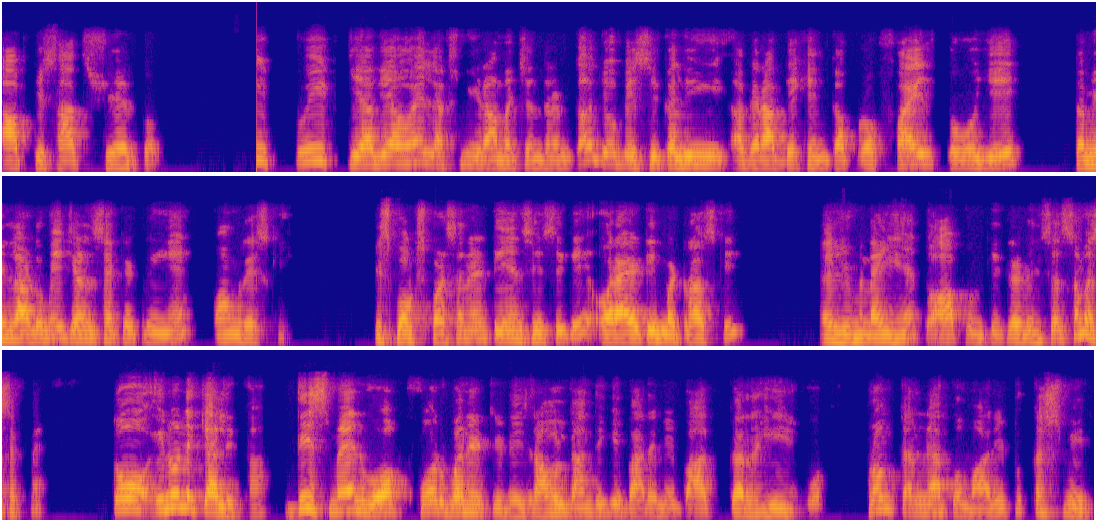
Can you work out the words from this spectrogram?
आपके साथ शेयर करूँ। ट्वीट किया गया है लक्ष्मी रामचंद्रन का, जो बेसिकली अगर आप देखें इनका प्रोफ़ाइल तो ये तमिलनाडु में जनरल सेक्रेटरी हैं कांग्रेस की। स्पोक्स पर्सन है टीएनसीसी की और आईआईटी मद्रास की एल्यूमिनाई है तो आप उनकी क्रेडेंशियल समझ सकते हैं। तो इन्होंने क्या लिखा? This man walk for one eighty days Rahul Gandhi के बारे में बात कर रही हैं वो from Kanyakumari to Kashmir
